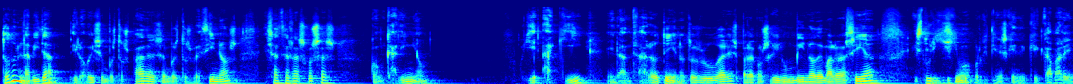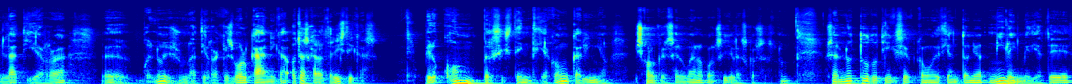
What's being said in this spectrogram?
todo en la vida, y lo veis en vuestros padres, en vuestros vecinos, es hacer las cosas con cariño, Oye, aquí en Lanzarote y en otros lugares para conseguir un vino de Malvasía es durísimo porque tienes que, cavar en la tierra. Eh, bueno, es una tierra que es volcánica, otras características, pero con persistencia, con cariño. Es con lo que el ser humano consigue las cosas. ¿no? O sea, no todo tiene que ser, como decía Antonio, ni la inmediatez.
